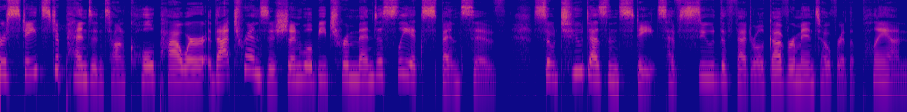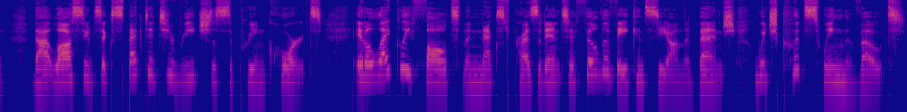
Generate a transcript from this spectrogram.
For states dependent on coal power, that transition will be tremendously expensive. So, two dozen states have sued the federal government over the plan. That lawsuit's expected to reach the Supreme Court. It'll likely fall to the next president to fill the vacancy on the bench, which could swing the vote.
